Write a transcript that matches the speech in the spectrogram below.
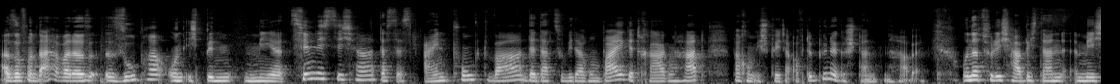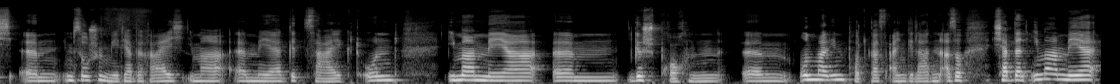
Also von daher war das super und ich bin mir ziemlich sicher, dass es ein Punkt war, der dazu wiederum beigetragen hat, warum ich später auf der Bühne gestanden habe. Und natürlich habe ich dann mich ähm, im Social Media Bereich immer äh, mehr gezeigt und immer mehr ähm, gesprochen ähm, und mal in einen Podcast eingeladen. Also ich habe dann immer mehr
